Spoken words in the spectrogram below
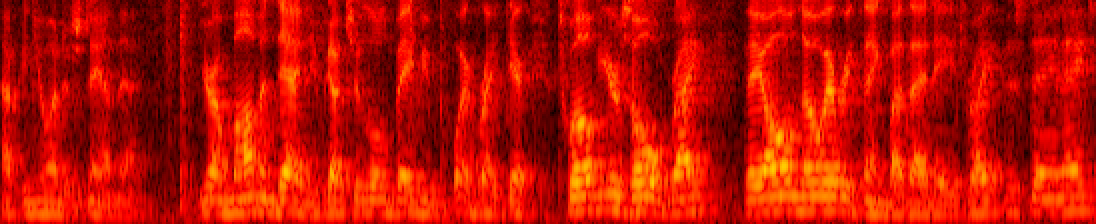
How can you understand that? You're a mom and dad. You've got your little baby boy right there. 12 years old, right? They all know everything by that age, right? This day and age.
